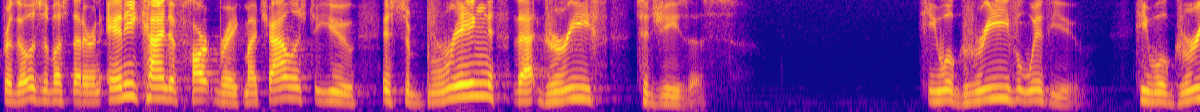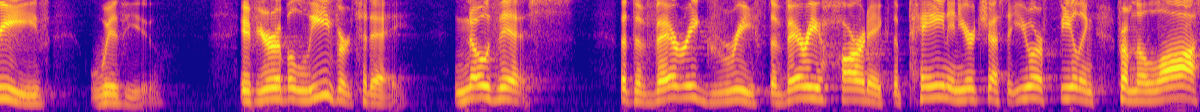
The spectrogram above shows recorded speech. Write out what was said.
for those of us that are in any kind of heartbreak, my challenge to you is to bring that grief to Jesus. He will grieve with you. He will grieve with you. If you're a believer today, know this that the very grief, the very heartache, the pain in your chest that you are feeling from the loss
